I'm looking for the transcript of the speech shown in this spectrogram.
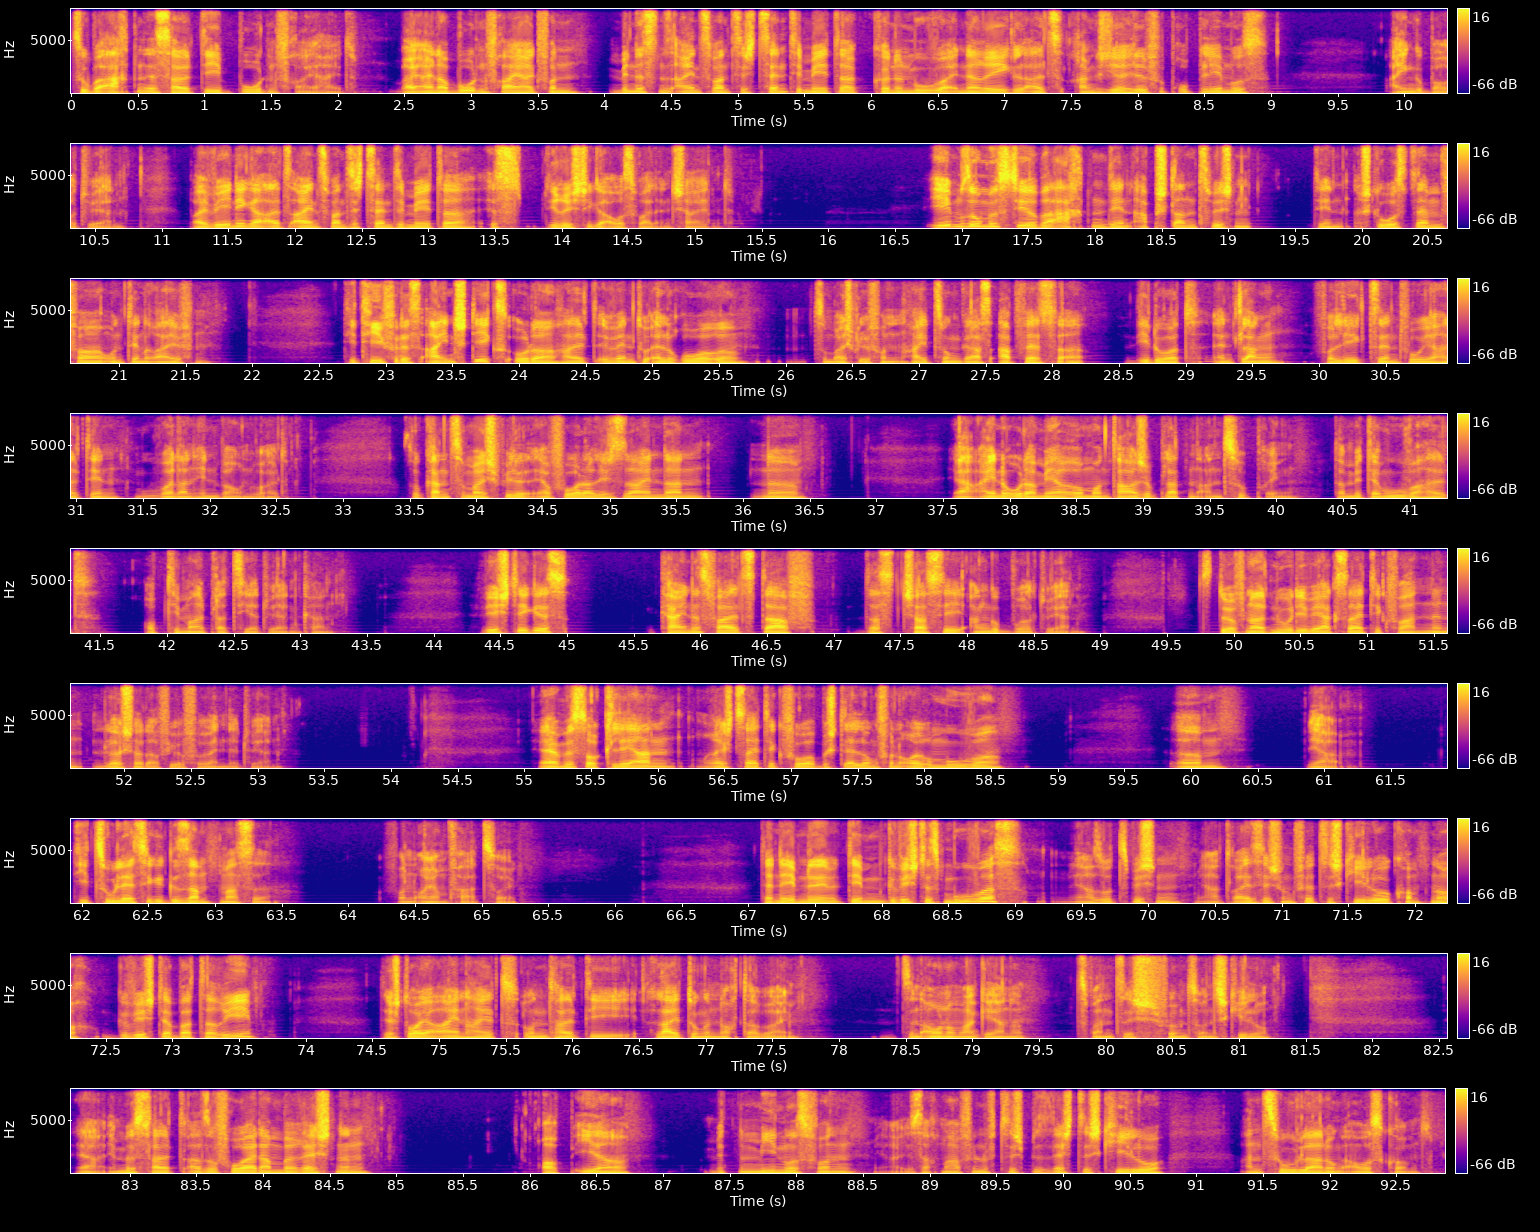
Zu beachten ist halt die Bodenfreiheit. Bei einer Bodenfreiheit von mindestens 21 cm können Mover in der Regel als Rangierhilfe problemlos eingebaut werden. Bei weniger als 21 cm ist die richtige Auswahl entscheidend. Ebenso müsst ihr beachten den Abstand zwischen den Stoßdämpfer und den Reifen. Die Tiefe des Einstiegs oder halt eventuell Rohre, zum Beispiel von Heizung, Gas, Abwässer, die dort entlang verlegt sind, wo ihr halt den Mover dann hinbauen wollt. So kann zum Beispiel erforderlich sein, dann eine, ja, eine oder mehrere Montageplatten anzubringen, damit der Mover halt optimal platziert werden kann. Wichtig ist, keinesfalls darf das Chassis angebohrt werden. Es dürfen halt nur die werkseitig vorhandenen Löcher dafür verwendet werden. Ja, ihr müsst auch klären, rechtzeitig vor Bestellung von eurem Mover, ähm, ja, die zulässige Gesamtmasse von eurem Fahrzeug. Denn neben dem, dem Gewicht des Movers, ja, so zwischen ja, 30 und 40 Kilo, kommt noch Gewicht der Batterie, der Steuereinheit und halt die Leitungen noch dabei. Das sind auch nochmal gerne 20, 25 Kilo. Ja, ihr müsst halt also vorher dann berechnen, ob ihr mit einem Minus von, ja, ich sag mal 50 bis 60 Kilo an Zuladung auskommt.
